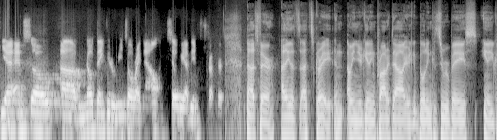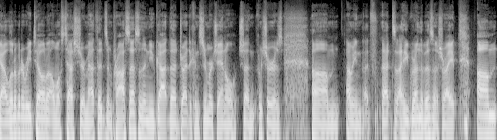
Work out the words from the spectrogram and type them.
Yeah, and so um, no thank you to retail right now until we have the infrastructure. No, that's fair. I think that's that's great. And I mean, you're getting product out, you're building consumer base. You know, you've got a little bit of retail to almost test your methods and process, and then you've got the direct to consumer channel, which I'm sure is, um, I mean, that's, that's how you've grown the business, right? Um,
